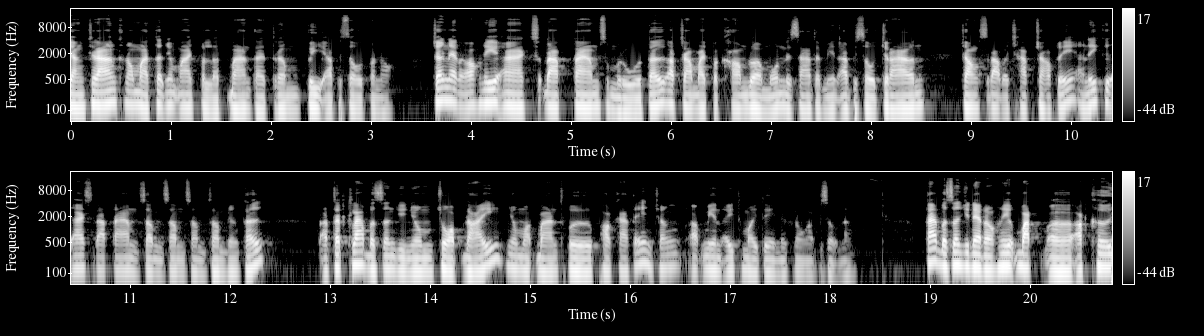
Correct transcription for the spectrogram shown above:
យ៉ាងច្រើនក្នុងមួយអាទិត្យខ្ញុំអាចផលិតបានតែត្រឹម2អេពីសូតប៉ុណ្ណោះអញ្ចឹងអ្នកទាំងអស់គ្នាអាចស្ដាប់តាមសម្រួលទៅអត់ចាំបាច់បខំដូចមុនដោយសារតែមានអេពីសូតច្រើនចង់ស្ដាប់ឲ្យឆាប់ចប់ទេអានេះគឺអាចស្ដាប់តាមសឹមសឹមសឹមសឹមអញ្ចឹងទៅ អាទិត្យខ្លះបើសិនជាខ្ញុំជាប់ដៃខ្ញុំអត់បានធ្វើ podcast ទេអញ្ចឹងអត់មានអីថ្មីទេនៅក្នុងអេពីសូតហ្នឹងតែបើសិនជាអ្នកនរគ្នាបាត់អត់ឃើញ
